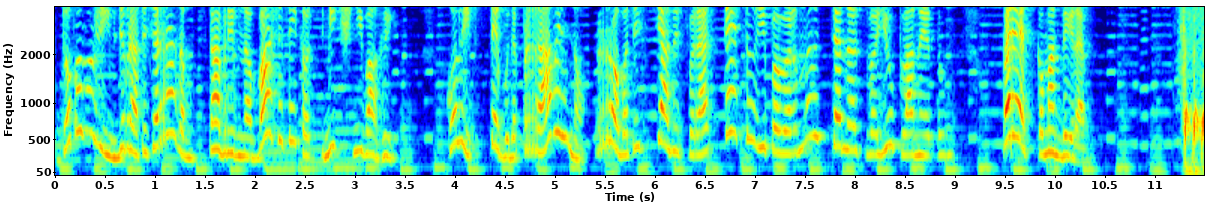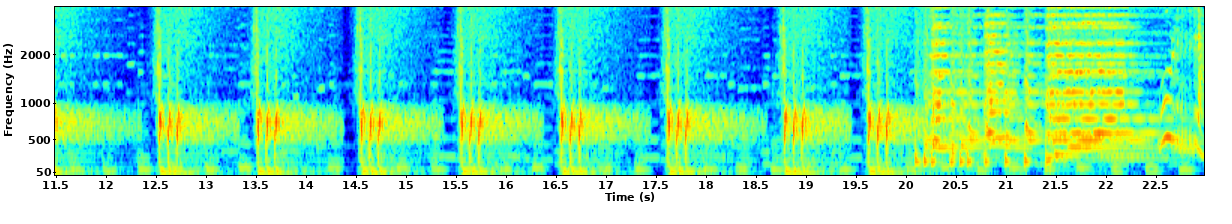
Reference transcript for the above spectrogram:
Допоможи їм зібратися разом та врівноважити космічні ваги. Коли все буде правильно, роботи сядуть в ракету і повернуться на свою планету. Вперед, командире! Ура!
